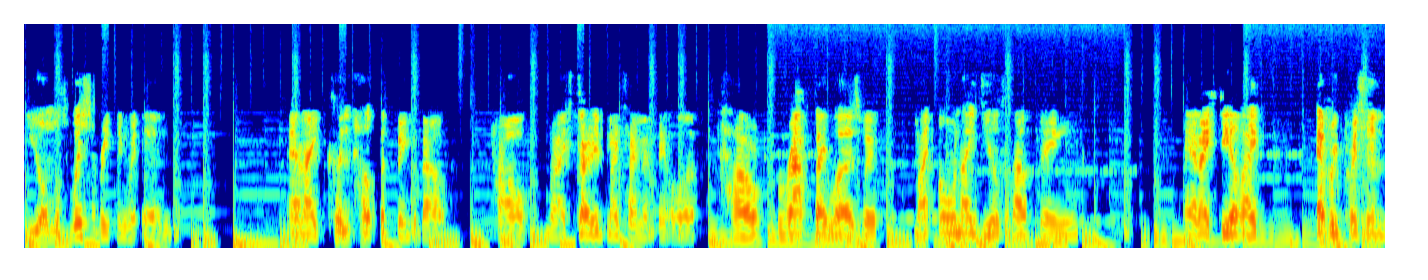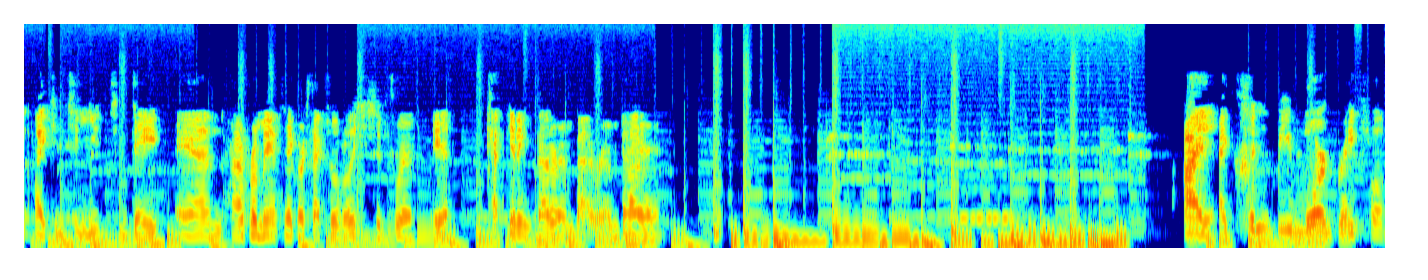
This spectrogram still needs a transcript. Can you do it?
you almost wish everything would end. And I couldn't help but think about how when I started my time at St. Olaf, how wrapped I was with my own ideals about things. And I feel like every person I continued to date and have romantic or sexual relationships with, it kept getting better and better and better. I I couldn't be more grateful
